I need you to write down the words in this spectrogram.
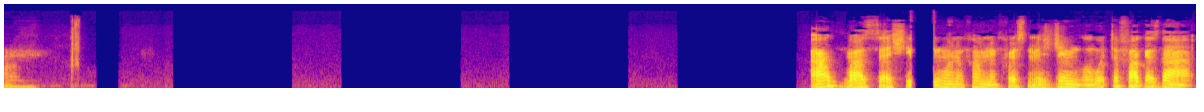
Um, Akbar said she want to come to Christmas jingle. What the fuck is that?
